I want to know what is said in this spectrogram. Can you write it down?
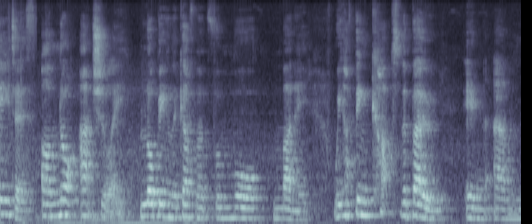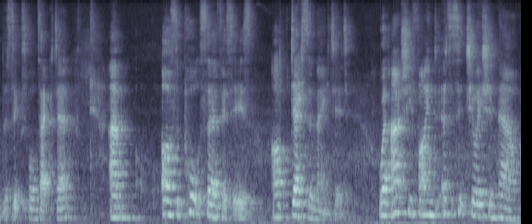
Leaders are not actually lobbying the government for more money. We have been cut to the bone in um, the sixth form sector. Um, our support services are decimated. We're actually finding, at a situation now,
